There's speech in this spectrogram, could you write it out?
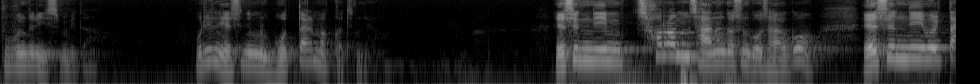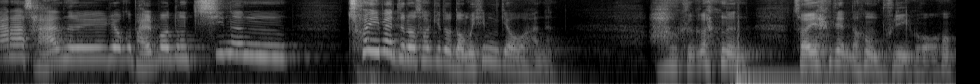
부분들이 있습니다. 우리는 예수님을 못 닮았거든요. 예수님처럼 사는 것은 고사하고 예수님을 따라 살려고 발버둥 치는 초입에 들어서기도 너무 힘겨워하는 아우 그거는 저희한테 너무 무리고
